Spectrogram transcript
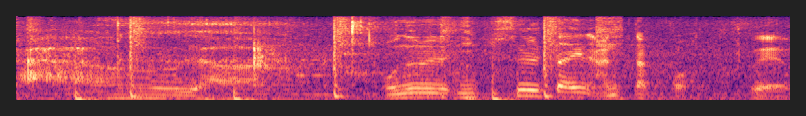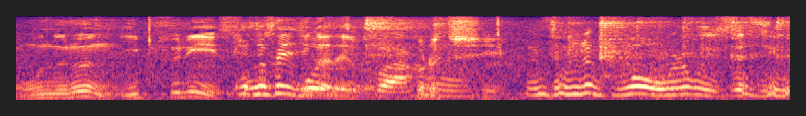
아우 야 오늘은 입술 따윈 안 닦어 왜? 오늘은 입술이 소세지가 되고 거야. 그렇지 응. 점점 부어 오르고 있어 지금.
